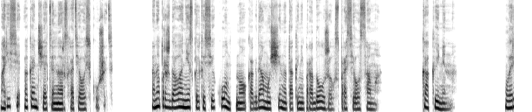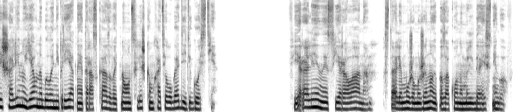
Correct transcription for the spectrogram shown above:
Марисе окончательно расхотелось кушать. Она прождала несколько секунд, но когда мужчина так и не продолжил, спросила сама. «Как именно?» Ларишалину явно было неприятно это рассказывать, но он слишком хотел угодить гостье. Фьеролин и Сьеролана стали мужем и женой по законам льда и снегов.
